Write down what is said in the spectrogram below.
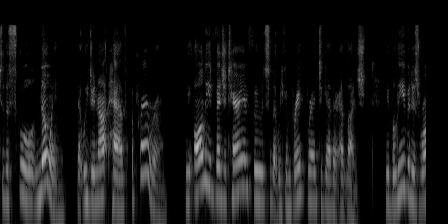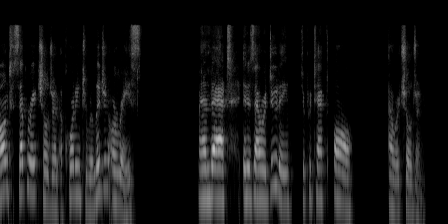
to the school knowing that we do not have a prayer room. We all eat vegetarian food so that we can break bread together at lunch. We believe it is wrong to separate children according to religion or race, and that it is our duty to protect all our children.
